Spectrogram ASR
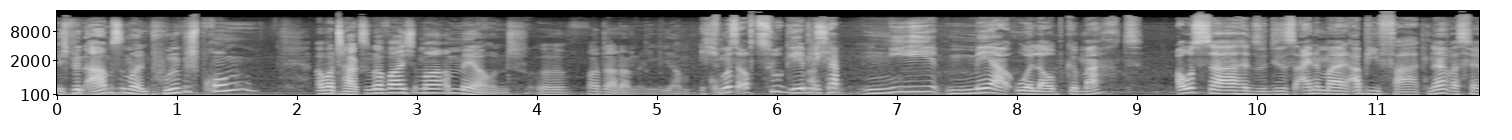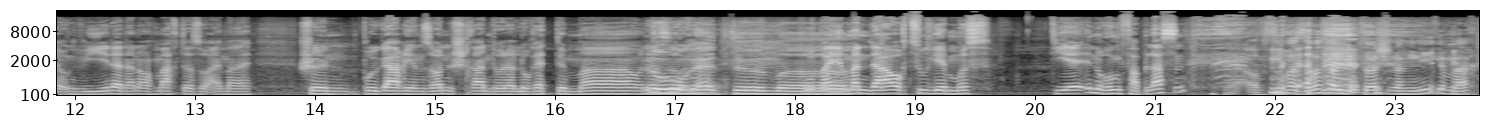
Ich bin abends immer in den Pool gesprungen, aber tagsüber war ich immer am Meer und äh, war da dann irgendwie am. Ich muss auch zugeben, ich habe nie mehr Urlaub gemacht, außer also dieses eine Mal Abifahrt, ne, was ja irgendwie jeder dann auch macht, da so einmal schön Bulgarien Sonnenstrand oder Lorette de Mar oder so. Ne? Lorette Mar. Wobei man da auch zugeben muss, die Erinnerungen verblassen. Ja, auf sowas, sowas habe ich zum Beispiel noch nie gemacht.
